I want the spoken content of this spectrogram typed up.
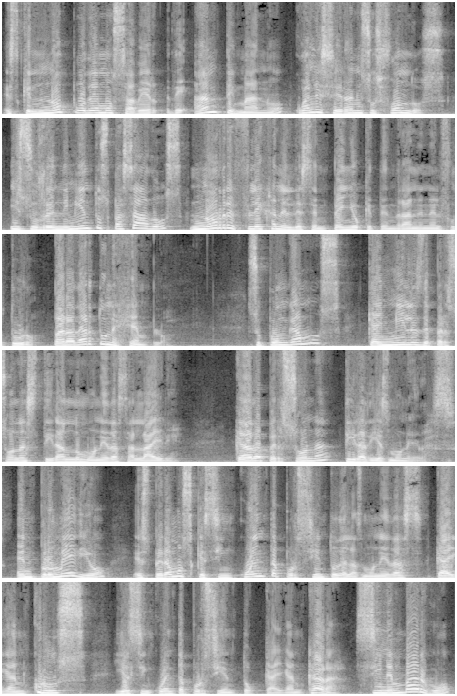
es que no podemos saber de antemano cuáles serán esos fondos y sus rendimientos pasados no reflejan el desempeño que tendrán en el futuro. Para darte un ejemplo, supongamos que hay miles de personas tirando monedas al aire. Cada persona tira 10 monedas. En promedio, esperamos que 50% de las monedas caigan cruz y el 50% caigan cara. Sin embargo,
